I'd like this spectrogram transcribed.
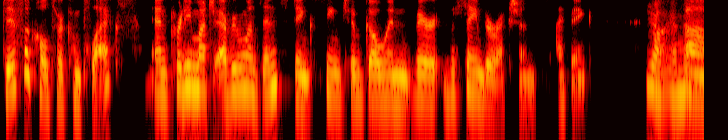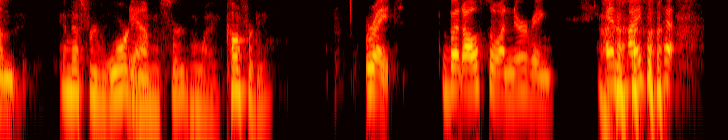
difficult or complex, and pretty much everyone's instincts seem to go in very the same directions. I think. yeah, and that's um, and that's rewarding yeah. in a certain way, comforting. Right, but also unnerving. And I just ha-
